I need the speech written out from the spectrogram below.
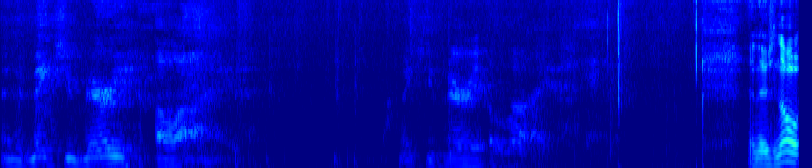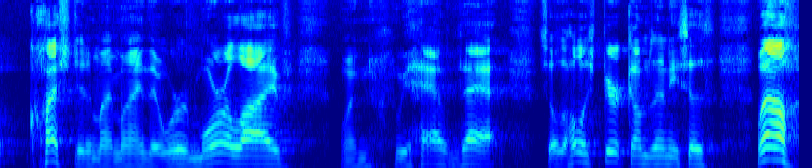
and it makes you very alive. Makes you very alive. And there's no question in my mind that we're more alive when we have that. So the Holy Spirit comes in, he says, Well,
